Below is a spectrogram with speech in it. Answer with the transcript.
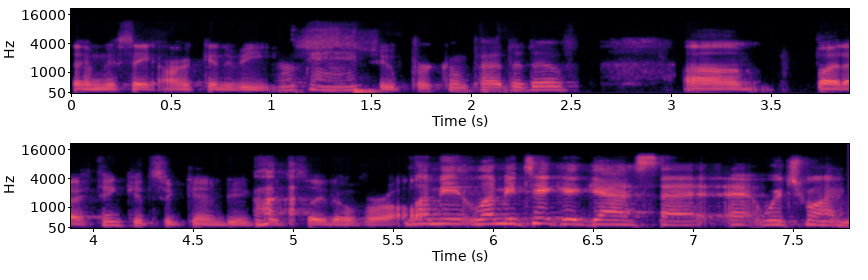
I'm going to say aren't going to be okay. super competitive. Um, but I think it's going to be a good uh, slate overall. Let me let me take a guess at, at which one.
